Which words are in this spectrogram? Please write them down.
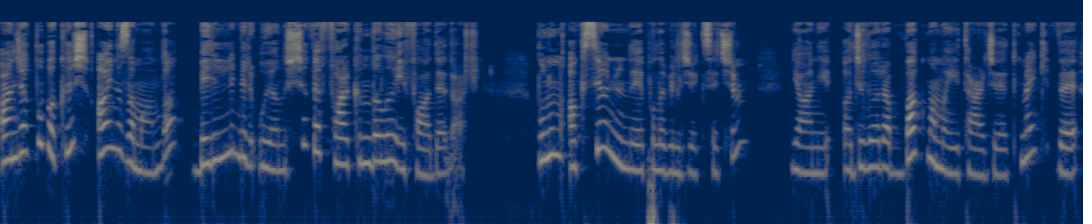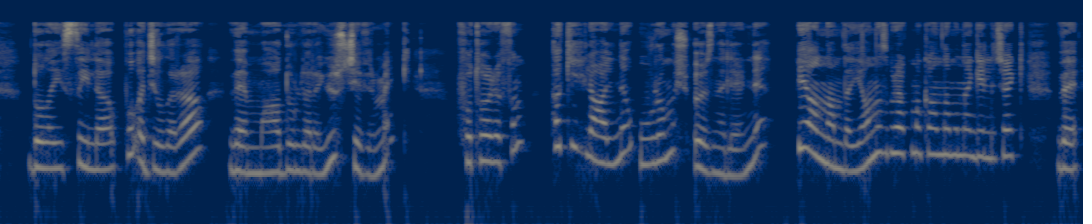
Ancak bu bakış aynı zamanda belirli bir uyanışı ve farkındalığı ifade eder. Bunun aksi yönünde yapılabilecek seçim yani acılara bakmamayı tercih etmek ve dolayısıyla bu acılara ve mağdurlara yüz çevirmek fotoğrafın hak ihlaline uğramış öznelerini bir anlamda yalnız bırakmak anlamına gelecek ve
